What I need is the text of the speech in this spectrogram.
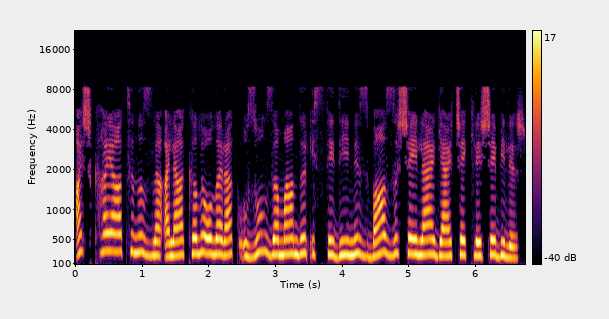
Aşk hayatınızla alakalı olarak uzun zamandır istediğiniz bazı şeyler gerçekleşebilir.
